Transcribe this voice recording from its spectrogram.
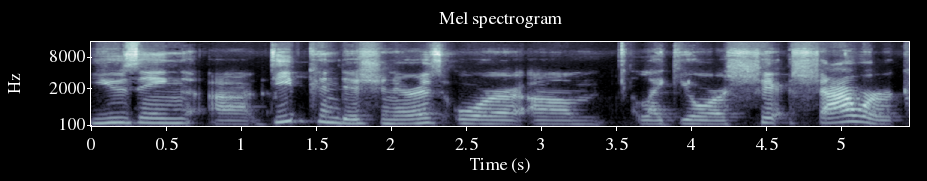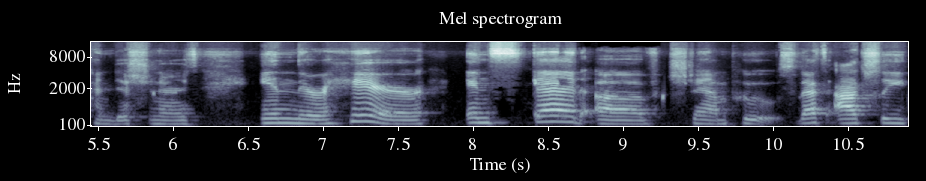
using uh, deep conditioners or um, like your sh- shower conditioners in their hair instead of shampoo. So that's actually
